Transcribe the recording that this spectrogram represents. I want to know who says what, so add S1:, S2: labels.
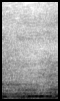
S1: Hallelujah.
